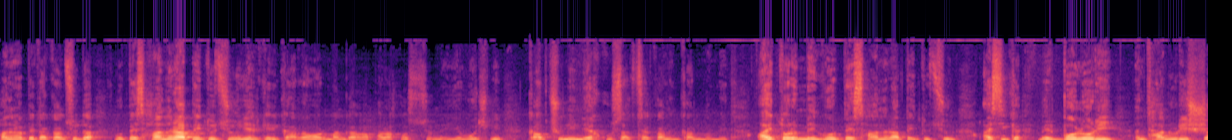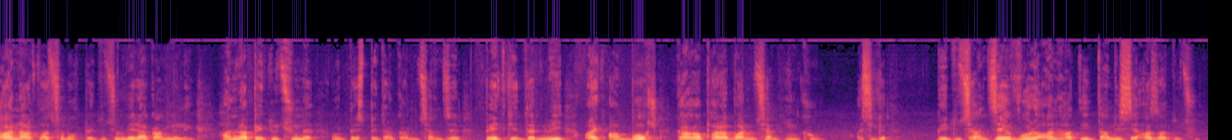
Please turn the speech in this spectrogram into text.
հանրապետականությունը որպես հանրապետություն երկրի կառավարման գաղափարախոսությունն է եւ ոչ մի կապ չունի նեղ կուսակցական ընկալման հետ։ Այդ օրը մենք որպես հանրապետություն, այսինքն մեր բոլորի ընդհանուրի շահն արտացոլող պետություն վերականգնել ենք։ Հանրապետությունը որպես պետականության ձև պետք է դրնվի այդ ամբողջ գաղափարաբանության հիմքում։ Այսինքն պետության ձև, որը անհատի տալիս է ազատություն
